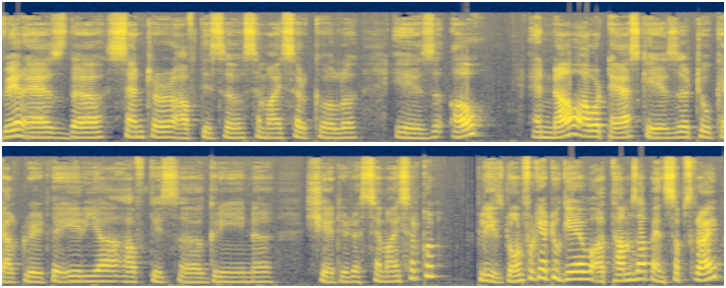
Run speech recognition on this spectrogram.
whereas the center of this semicircle is O. And now our task is to calculate the area of this uh, green uh, shaded semicircle. Please don't forget to give a thumbs up and subscribe.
